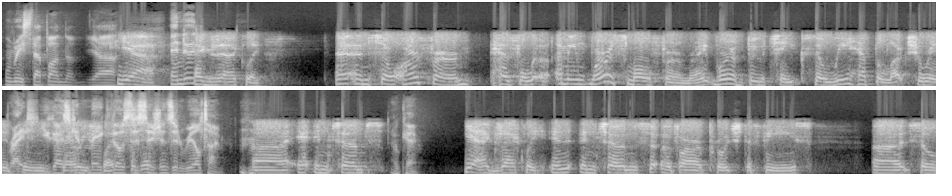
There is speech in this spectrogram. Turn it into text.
when we step on them? Yeah, yeah, and it, exactly. And so our firm has, I mean, we're a small firm, right? We're a boutique, so we have the luxury of right. being You guys can make those decisions in real time. Uh, in terms, okay, yeah, exactly. In, in terms of our approach to fees, uh, so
